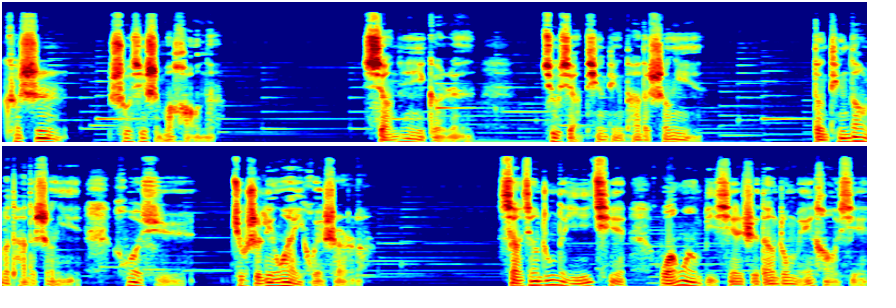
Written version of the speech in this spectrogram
可是说些什么好呢？想念一个人，就想听听他的声音。等听到了他的声音，或许就是另外一回事儿了。想象中的一切往往比现实当中美好些，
